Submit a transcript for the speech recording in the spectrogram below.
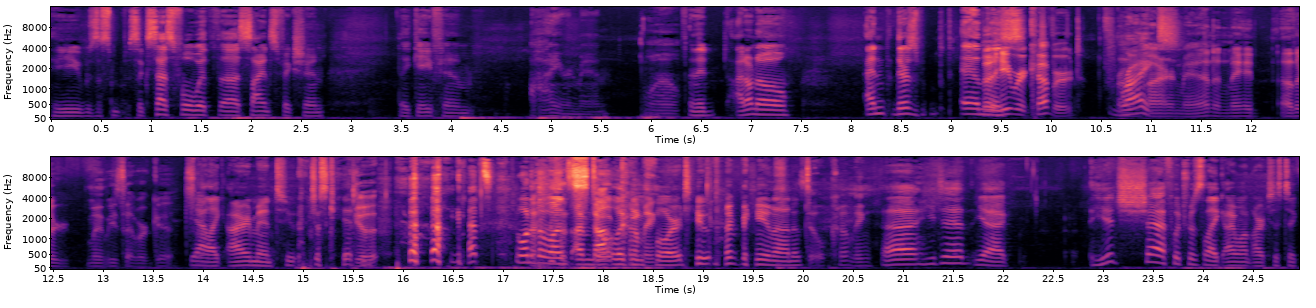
he was successful with uh, science fiction. They gave him Iron Man, Wow. and they, I don't know, and there's endless. But he recovered from Right. Iron Man and made other movies that were good. so- Yeah, like Iron Man 2. Just kidding. That's one of the ones I'm not looking coming. forward to, if I'm being honest. Still coming. Uh, he did, yeah. He did Chef, which was like, I want artistic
